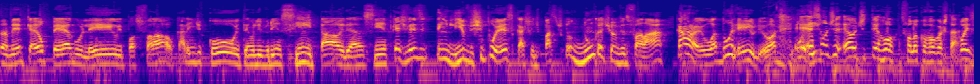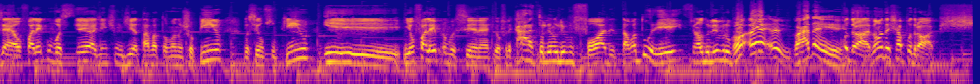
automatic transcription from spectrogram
também, porque aí eu pego, leio e posso falar, ah, o cara indicou e tem um livrinho assim e tal, ele é assim. Porque às vezes tem livros tipo esse, Caixa de Pássaros, que eu nunca tinha ouvido falar. Cara, eu adorei o livro. Eu adorei. Esse é o, de, é o de terror que tu falou que eu vou gostar. Pois é, eu falei com você, a gente um dia tava tomando um chopinho, você um suquinho, e, e eu falei pra você, né, que eu falei, cara, tô lendo um livro foda e tal, adorei, final do livro... Ô, ei, ei, guarda aí. Pro drop, vamos deixar pro drops.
